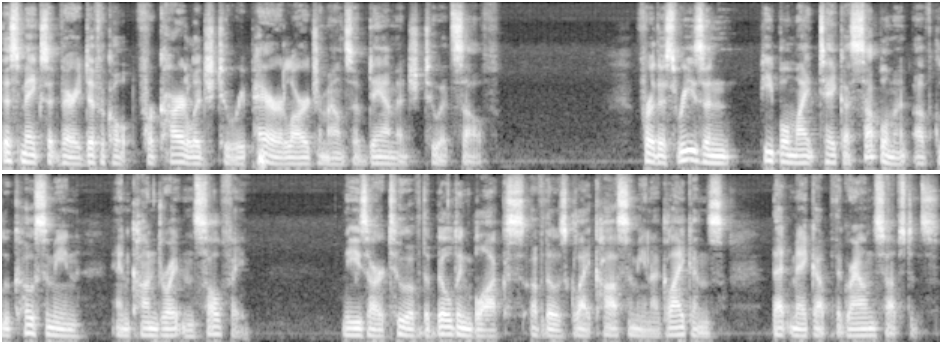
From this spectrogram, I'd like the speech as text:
This makes it very difficult for cartilage to repair large amounts of damage to itself. For this reason, people might take a supplement of glucosamine and chondroitin sulfate. These are two of the building blocks of those glycosaminoglycans that make up the ground substance.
